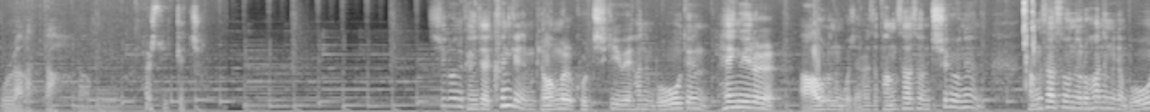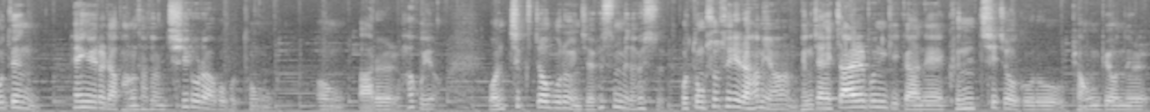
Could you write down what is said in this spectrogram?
올라갔다라고 할 수 있겠죠. 치료는 굉장히 큰 개념, 병을 고치기 위해 하는 모든 행위를 아우르는 거잖아요. 그래서 방사선 치료는 방사선으로 하는 그냥 모든 행위를 다 방사선 치료라고 보통 어, 말을 하고요. 원칙적으로 이제 횟수입니다, 횟수. 보통 수술이라 하면 굉장히 짧은 기간에 근치적으로 병변을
